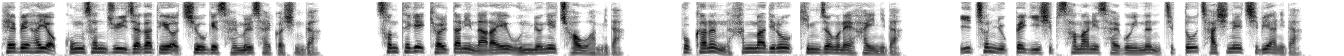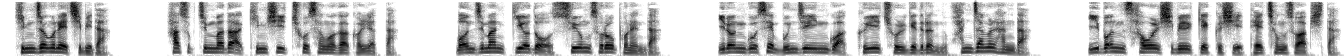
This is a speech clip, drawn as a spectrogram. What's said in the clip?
패배하여 공산주의자가 되어 지옥의 삶을 살 것인가? 선택의 결단이 나라의 운명에 좌우합니다. 북한은 한마디로 김정은의 하인이다. 2624만이 살고 있는 집도 자신의 집이 아니다. 김정은의 집이다. 하숙집마다 김씨 초상화가 걸렸다. 먼지만 끼어도 수용소로 보낸다. 이런 곳에 문재인과 그의 졸개들은 환장을 한다. 이번 4월 10일 깨끗이 대청소합시다.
